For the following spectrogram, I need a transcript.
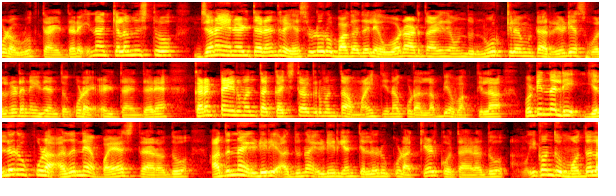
ಕೂಡ ಹುಡುಕ್ತಾ ಇದ್ದಾರೆ. ಇನ್ನು ಕೆಲವೊಂದಿಷ್ಟು ಜನ ಏನು ಹೇಳ್ತಾರೆ ಅಂದರೆ ಹೆಸಳೂರು ಭಾಗದಲ್ಲಿ ಓಡಾಡ್ತಾ ಇದೆ. ಒಂದು ನೂರು ಕಿಲೋಮೀಟರ್ ರೇಡಿಯಸ್ ಒಳಗಡೆ ಇದೆ ಅಂತ ಕೂಡ ಹೇಳ್ತಾ ಇದ್ದಾರೆ. ಕರೆಕ್ಟಾಗಿರುವಂಥ ಖಚಿತವಾಗಿರುವಂಥ ಮಾಹಿತಿನ ಕೂಡ ಲಭ್ಯವಾಗ್ತಿಲ್ಲ. ಒಟ್ಟಿನಲ್ಲಿ ಎಲ್ಲರೂ ಕೂಡ ಅದನ್ನೇ ಬಯಸ್ತಾ ಇರೋದು. ಅದನ್ನ ಇಡೀರಿ ಅದನ್ನ ಇಡೀರಿ ಅಂತ ಎಲ್ಲರೂ ಕೂಡ ಕೇಳ್ಕೊತಾ ಇರೋದು. ಈಗೊಂದು ಮೊದಲ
